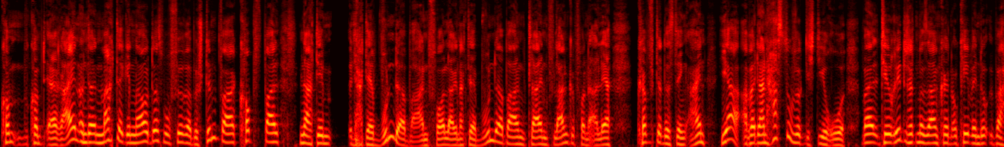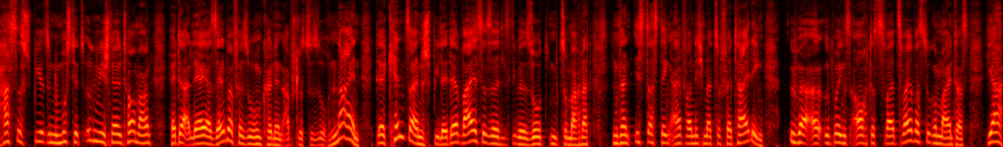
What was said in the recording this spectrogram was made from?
kommt, kommt er rein und dann macht er genau das, wofür er bestimmt war, Kopfball, nachdem nach der wunderbaren Vorlage, nach der wunderbaren kleinen Flanke von Aller, köpft er das Ding ein. Ja, aber dann hast du wirklich die Ruhe. Weil theoretisch hätte man sagen können, okay, wenn du überhastes spielst und du musst jetzt irgendwie schnell ein Tor machen, hätte Aller ja selber versuchen können, den Abschluss zu suchen. Nein, der kennt seine Spieler, der weiß, dass er es lieber so zu machen hat. Und dann ist das Ding einfach nicht mehr zu verteidigen. Über, äh, übrigens auch das 2-2, was du gemeint hast. Ja,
